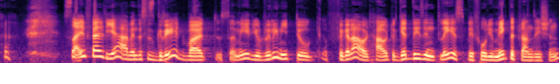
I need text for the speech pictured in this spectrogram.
so I felt, yeah, I mean, this is great, but Samir, you really need to figure out how to get these in place before you make the transition.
